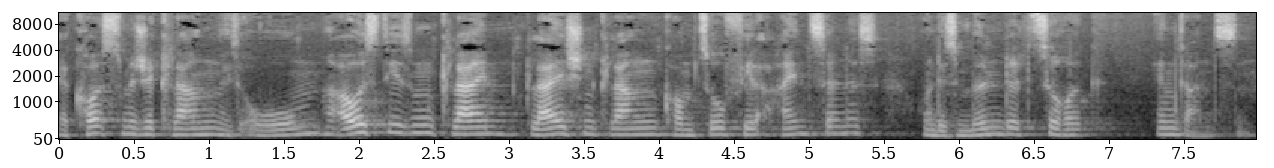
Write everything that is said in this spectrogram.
der kosmische Klang ist Om. Aus diesem kleinen, gleichen Klang kommt so viel Einzelnes und es mündet zurück im Ganzen.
